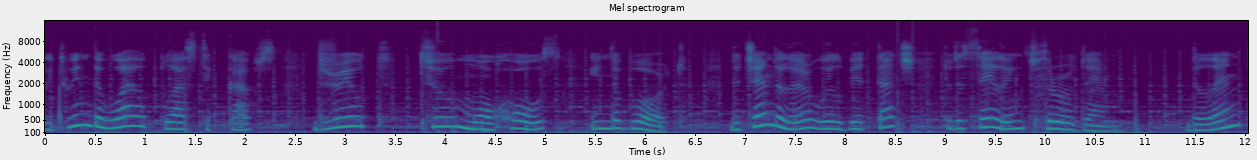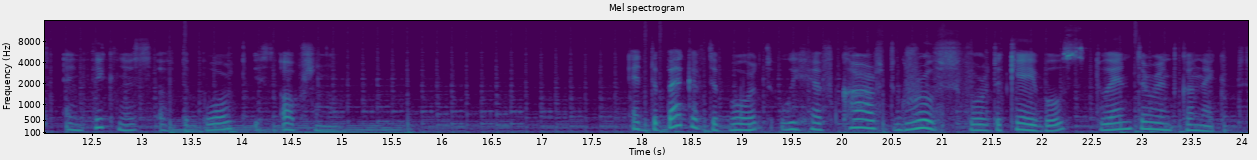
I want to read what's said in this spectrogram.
Between the wild plastic caps drilled two more holes in the board. The chandelier will be attached to the ceiling through them. The length and thickness of the board is optional. At the back of the board we have carved grooves for the cables to enter and connect.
